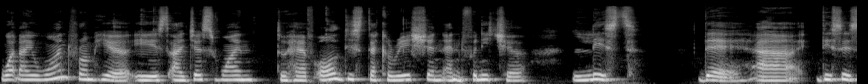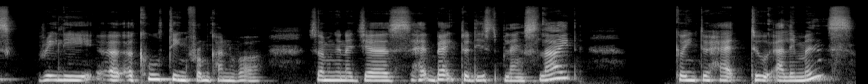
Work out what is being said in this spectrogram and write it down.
What I want from here is I just want to have all this decoration and furniture list there. Uh, this is really a, a cool thing from Canva. So I'm going to just head back to this blank slide. Going to head to elements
